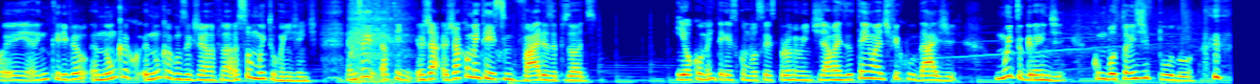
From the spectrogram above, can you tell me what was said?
Foi incrível. Eu nunca, eu nunca consegui chegar na final. Eu sou muito ruim, gente. Eu não sei, assim, eu já, eu já comentei isso em vários episódios. E eu comentei isso com vocês provavelmente já, mas eu tenho uma dificuldade muito grande com botões de pulo.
